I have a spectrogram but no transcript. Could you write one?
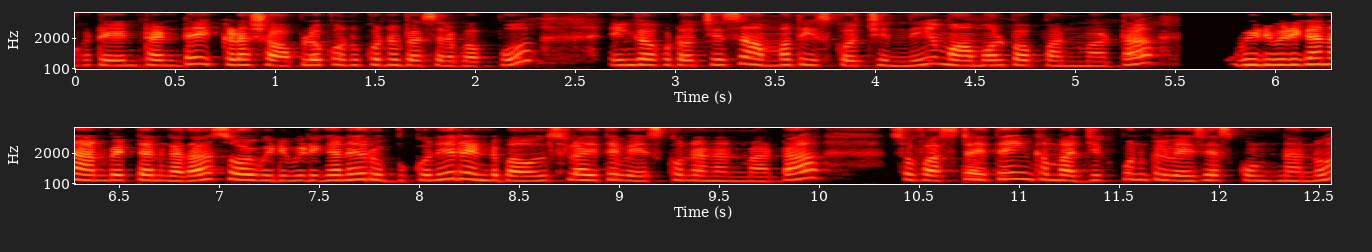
ఒకటి ఏంటంటే ఇక్కడ షాప్లో కొనుక్కున్న పెసరపప్పు. ఇంకొకటి వచ్చేసి అమ్మ తీసుకొచ్చింది మామూలు పప్పు అనమాట విడివిడిగా నానబెట్టాను కదా సో విడివిడిగానే రుబ్బుకుని రెండు బౌల్స్లో అయితే వేసుకున్నాను అనమాట సో ఫస్ట్ అయితే ఇంకా మజ్జిగ పునుకులు వేసేసుకుంటున్నాను.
